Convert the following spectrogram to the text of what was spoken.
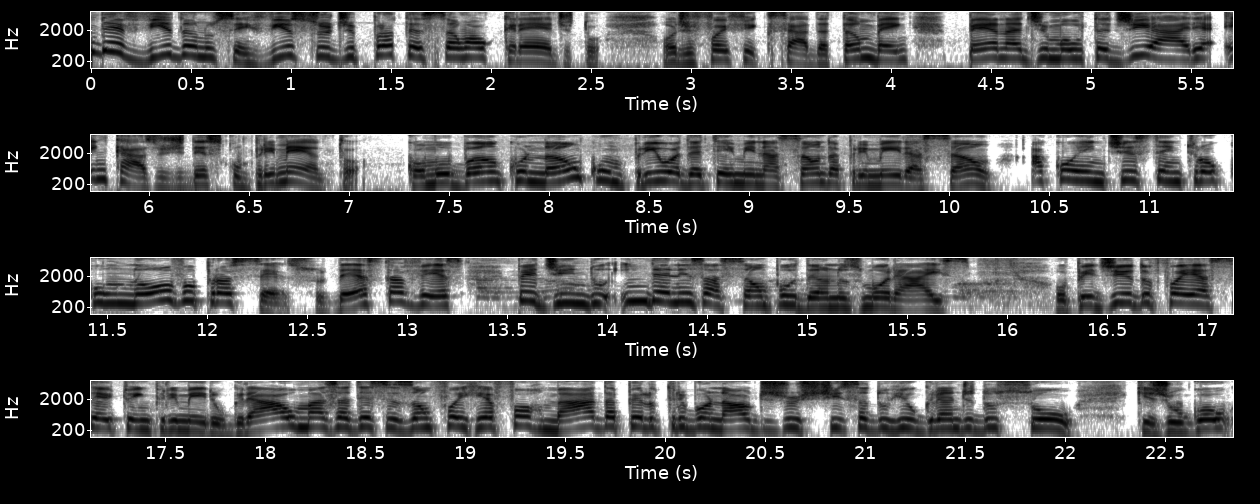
indevida no serviço de proteção ao crédito, onde foi fixada também pena de multa diária em caso de descumprimento. Como o banco não cumpriu a determinação da primeira ação, a correntista entrou com um novo processo, desta vez pedindo indenização por danos morais. O pedido foi aceito em primeiro grau, mas a decisão foi reformada pelo Tribunal de Justiça do Rio Grande do Sul, que julgou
